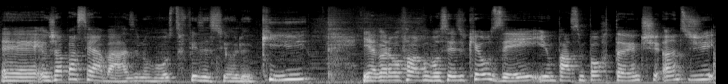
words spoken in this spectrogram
É, eu já passei a base no rosto, fiz esse olho aqui. E agora eu vou falar com vocês o que eu usei e um passo importante antes de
